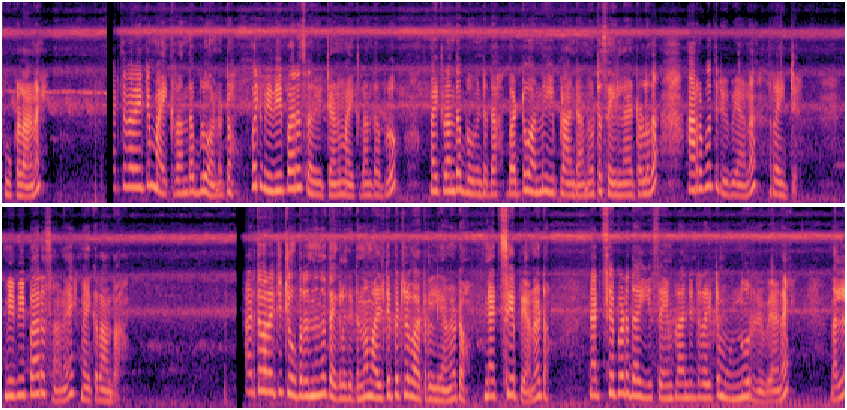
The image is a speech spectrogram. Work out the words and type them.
പൂക്കളാണ്. അടുത്ത വെറൈറ്റി മൈക്രാന്ത ബ്ലൂ ആണ് കേട്ടോ. ഒരു വിവി പാരസ് വെറൈറ്റിയാണ് മൈക്രാന്ത ബ്ലൂ മൈക്രാന്ത ബ്ലൂവിന്റെ ദാ ബഡ് വന്ന് ഈ പ്ലാന്റ് ആണ് കേട്ടോ സെയിലിനായിട്ടുള്ളത് അറുപത് രൂപയാണ് റേറ്റ് വിവി പാരസ് ആണ് മൈക്രാന്ത അടുത്ത വെറൈറ്റി ട്യൂബറിൽ നിന്ന് തൈകൾ കിട്ടുന്ന മൾട്ടിപ്പറ്റൽ വാട്ടർ ലിയാണ് കേട്ടോ. നെറ്റ്സേപ്പയാണ് കേട്ടോ. നെറ്റ്സേപ്പയുടെ ദാ ഈ സെയിം പ്ലാന്റിന്റെ റേറ്റ് മുന്നൂറ് രൂപയാണ്. നല്ല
